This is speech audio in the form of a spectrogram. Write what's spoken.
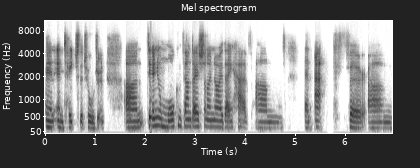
and, and teach the children. Um, Daniel Morcombe Foundation, I know they have um, an app for um,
